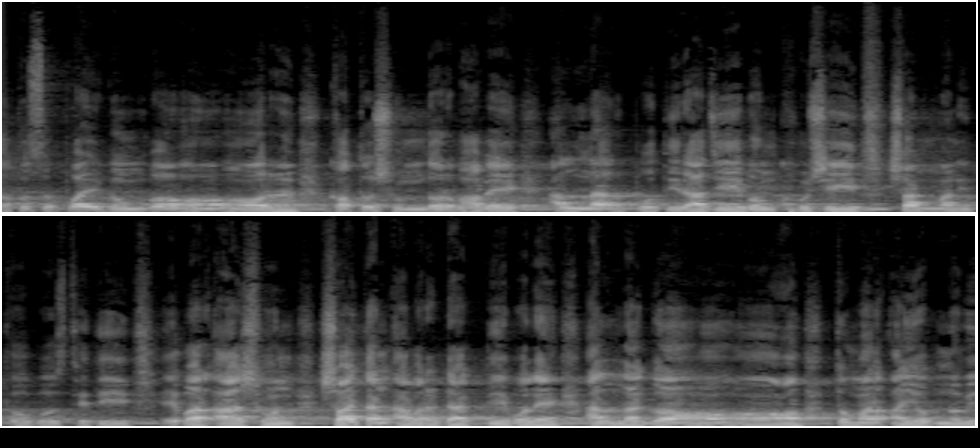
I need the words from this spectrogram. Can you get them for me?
অথচ পয়গম্বর কত সুন্দরভাবে আল্লাহর প্রতি রাজি এবং খুশি, সম্মানিত উপস্থিতি। এবার আসুন, শয়তান আবার ডাক দিয়ে বলে, আল্লাহ গ, তোমার আয়ব নবী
